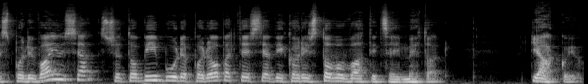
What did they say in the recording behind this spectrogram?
Сподіваюся, що тобі буде подобатися використовувати цей метод. Дякую.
